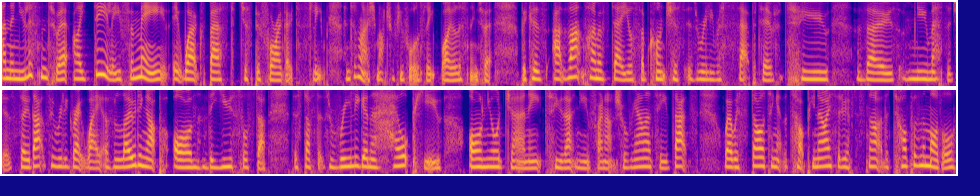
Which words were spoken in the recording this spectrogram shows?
and then you listen to it. Ideally, for me, it works best just before I go to sleep. And it doesn't actually matter if you fall asleep while you're listening to it, because at that time of day, your subconscious is really receptive to those new messages. So that's a really great way of loading up on the useful stuff, the stuff that's really going to help you on your journey to that new financial reality. That's where we're starting at the top. You know, I said we have to start at the top of the model,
